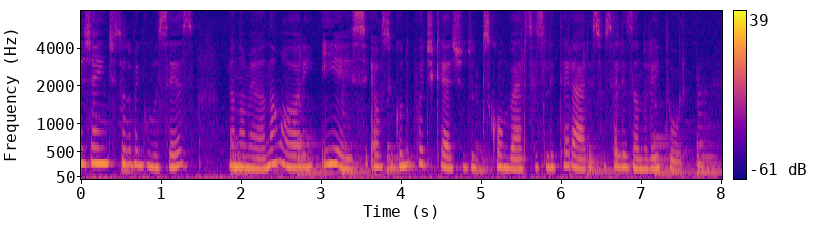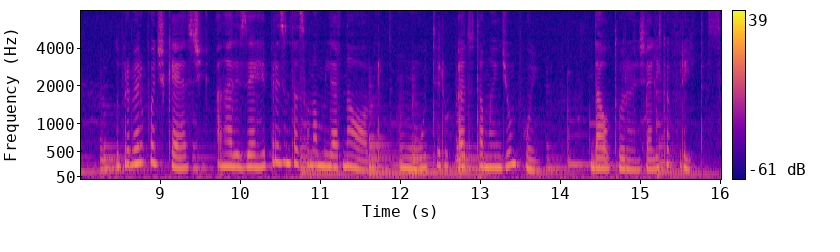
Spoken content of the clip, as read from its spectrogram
Oi, gente, tudo bem com vocês? Meu nome é Ana Loren e esse é o segundo podcast do Desconversas Literárias Socializando Leitura. No primeiro podcast, analisei a representação da mulher na obra Um útero é do tamanho de um punho, da autora Angélica Freitas.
